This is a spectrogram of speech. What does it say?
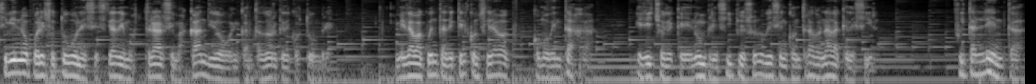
si bien no por eso tuvo necesidad de mostrarse más cándido o encantador que de costumbre. Me daba cuenta de que él consideraba como ventaja el hecho de que en un principio yo no hubiese encontrado nada que decir. Fui tan lenta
